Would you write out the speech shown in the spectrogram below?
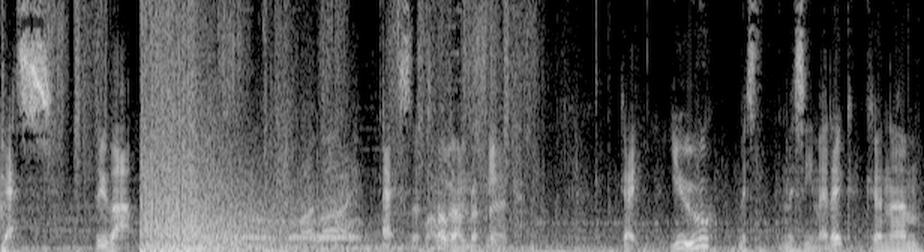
Yes. Do that. Bye-bye. Excellent. My Well done, rookie. Okay, you, Miss Missy Medic, can um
